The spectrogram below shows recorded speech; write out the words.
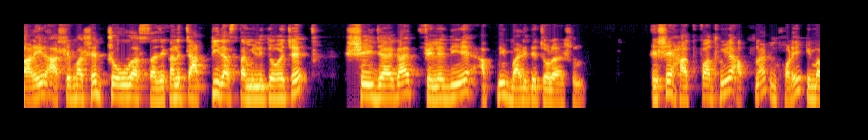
বাড়ির আশেপাশের চৌরাস্তা, যেখানে চারটি রাস্তা মিলিত হয়েছে, সেই জায়গায় ফেলে দিয়ে আপনি বাড়িতে চলে আসুন। এসে হাত পা ধুয়ে আপনার ঘরে কিংবা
